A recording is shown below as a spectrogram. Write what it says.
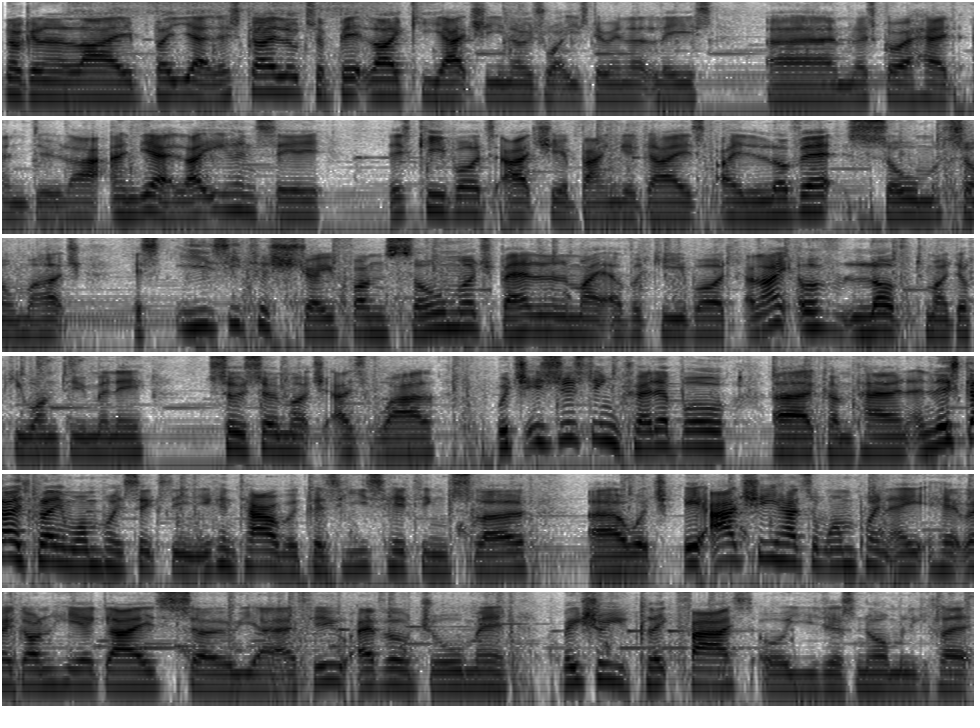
not going to lie. But yeah, this guy looks a bit like he actually knows what he's doing at least. Um, let's go ahead and do that. And yeah, like you can see, this keyboard's actually a banger, guys. I love it so, so much. It's easy to strafe on so much better than my other keyboard. And I have loved my Ducky 1 2 Mini so so much as well which is just incredible uh, comparing. And this guy's playing 1.16 you can tell because he's hitting slow uh, which it actually has a 1.8 hit reg on here guys. So yeah if you ever duel me make sure you click fast or you just normally click.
